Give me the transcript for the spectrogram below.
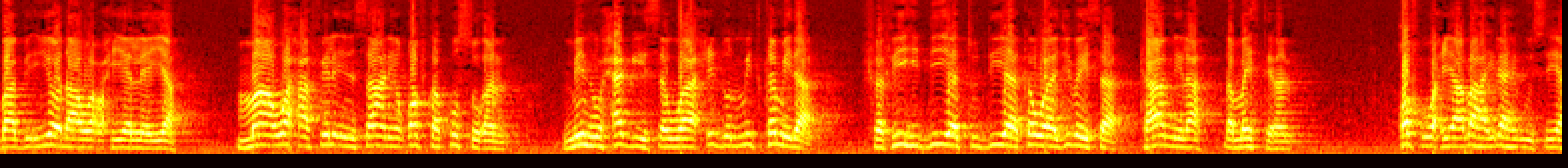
baabi'iyo dhaawac waxyeeleeya maa waxa fil insaani qofka ku sugan minhu xaggiisa waaxidun mid ka mida fa fiihi diyatu diya ka waajibaysa kaamila dhammaystiran. Qofku waxyaabaha ilaahay uu siiyey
